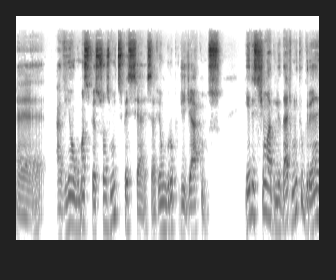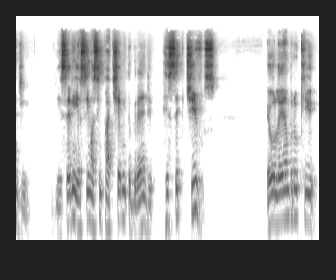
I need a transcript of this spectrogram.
é, haviam algumas pessoas muito especiais, havia um grupo de diáconos, e eles tinham uma habilidade muito grande de serem assim uma simpatia muito grande, receptivos. Eu lembro que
